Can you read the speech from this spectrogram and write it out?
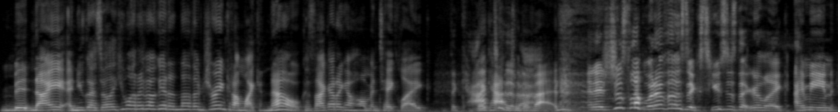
midnight and you guys are like you want to go get another drink and I'm like no cuz I got to go home and take like the cat, the cat to to the, the vet. vet. and it's just like one of those excuses that you're like, I mean,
